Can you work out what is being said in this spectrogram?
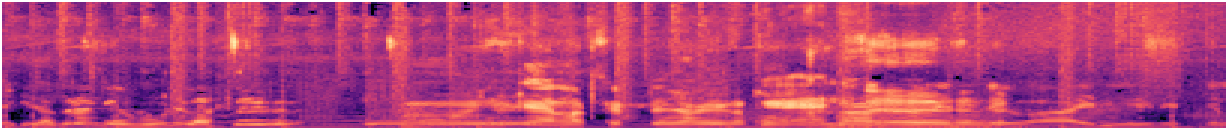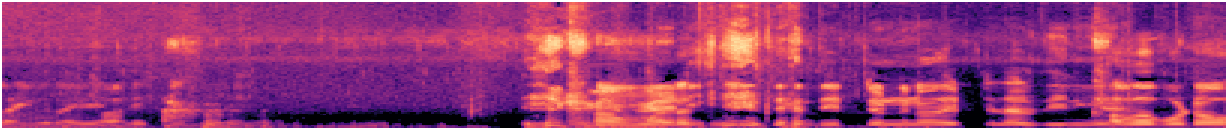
ඒක යතුරුන්ගේ මූණේ ලස්සනද? හ්ම් කෑල්ලක් සෙට් එකක් ඒක කෑලි. ආයි නෙට් එක ඉවරයි. ඒක දැන් දෙට්ටොන්න නෝ දෙට්ටලා තියෙන්නේ. කව ෆොටෝ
